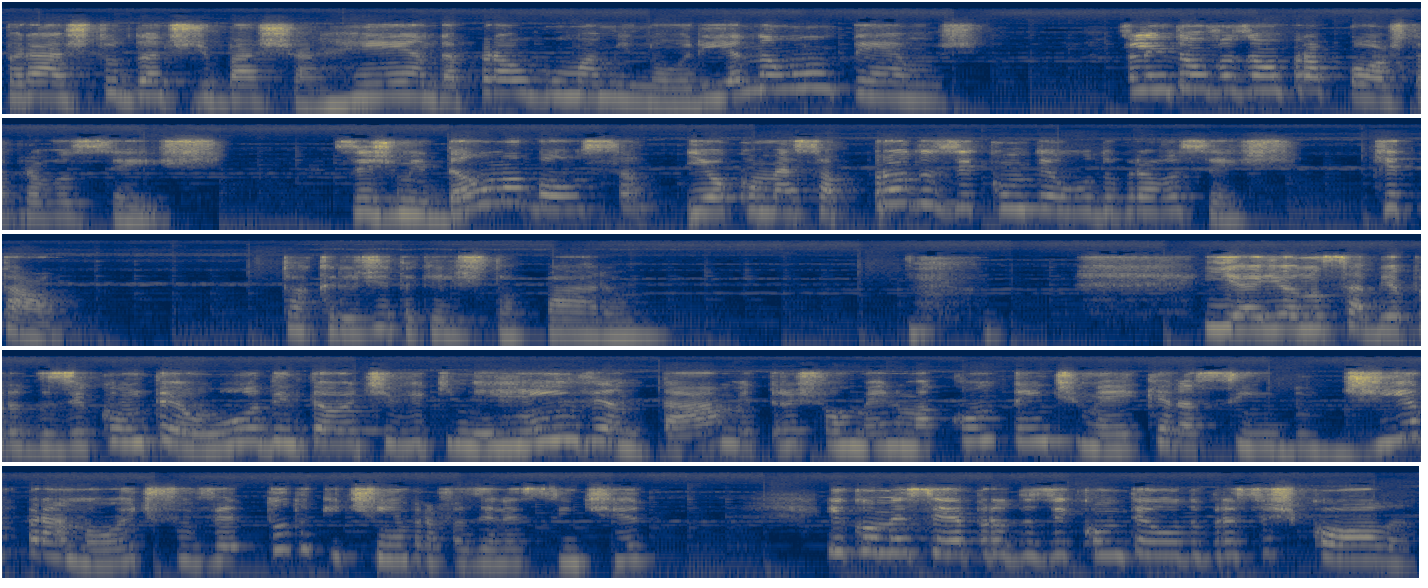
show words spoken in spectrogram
para estudantes de baixa renda, para alguma minoria? Não, não temos. Falei, então vou fazer uma proposta para vocês. Vocês me dão uma bolsa e eu começo a produzir conteúdo para vocês. Que tal? Tu acredita que eles toparam? e aí eu não sabia produzir conteúdo, então eu tive que me reinventar, me transformei numa content maker assim, do dia para noite, fui ver tudo que tinha para fazer nesse sentido e comecei a produzir conteúdo para essa escola.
